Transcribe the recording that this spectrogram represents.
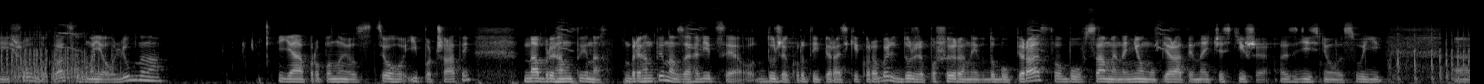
дійшов до класу. Моя улюблена. Я пропоную з цього і почати. На Бригантинах. Бригантина взагалі це дуже крутий піратський корабель, дуже поширений в добу піратства. Був саме на ньому пірати найчастіше здійснювали свої е,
